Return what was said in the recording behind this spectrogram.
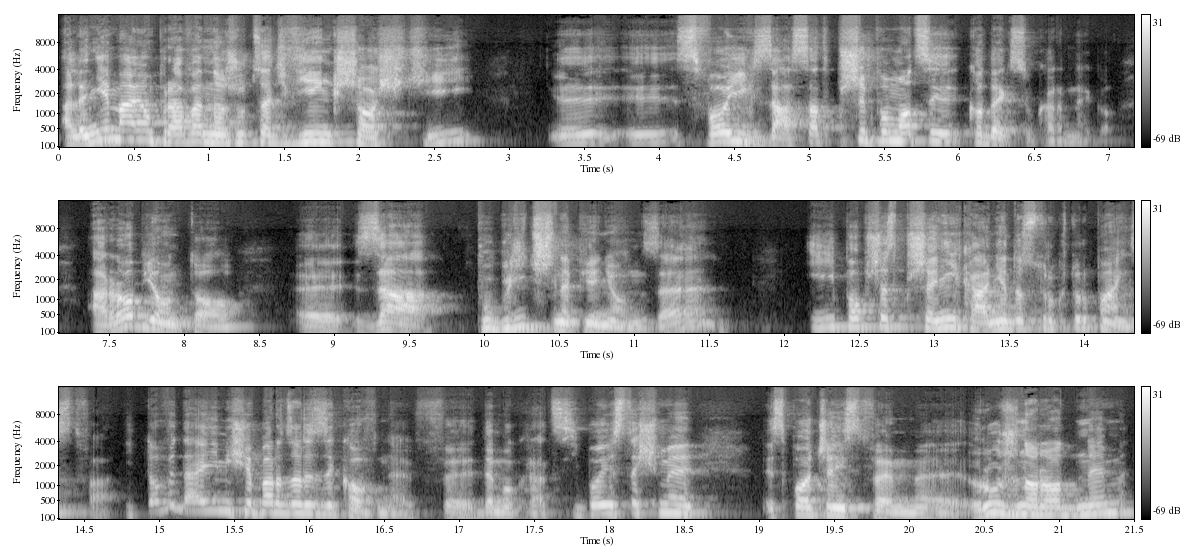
ale nie mają prawa narzucać większości y, y, swoich zasad przy pomocy kodeksu karnego. A robią to y, za publiczne pieniądze, i poprzez przenikanie do struktur państwa. I to wydaje mi się bardzo ryzykowne w demokracji, bo jesteśmy społeczeństwem e, różnorodnym e,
